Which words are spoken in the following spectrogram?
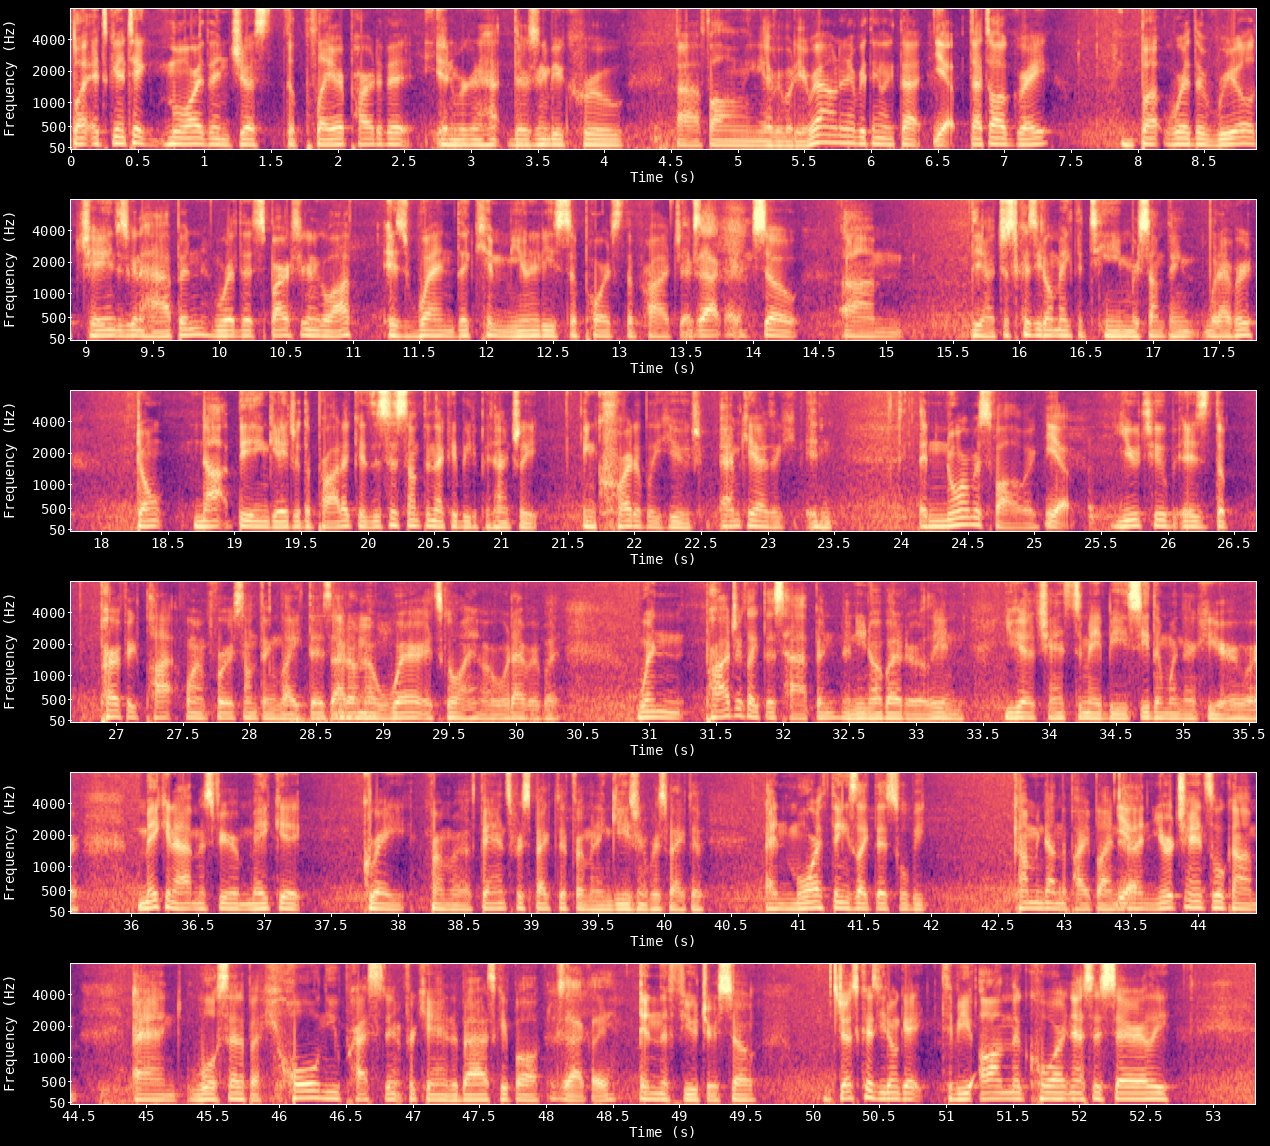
but it's going to take more than just the player part of it and we're going to ha- there's going to be a crew uh, following everybody around and everything like that Yep. that's all great but where the real change is going to happen where the sparks are going to go off is when the community supports the project Exactly. so um, you know just because you don't make the team or something whatever don't not be engaged with the product because this is something that could be potentially incredibly huge mk has an enormous following Yep. YouTube is the perfect platform for something like this. I don't know where it's going or whatever, but when project like this happen and you know about it early and you get a chance to maybe see them when they're here or make an atmosphere, make it great from a fan's perspective, from an engagement perspective, and more things like this will be coming down the pipeline Yeah. and then your chance will come and we'll set up a whole new precedent for Canada basketball Exactly. in the future. So just because you don't get to be on the court necessarily,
